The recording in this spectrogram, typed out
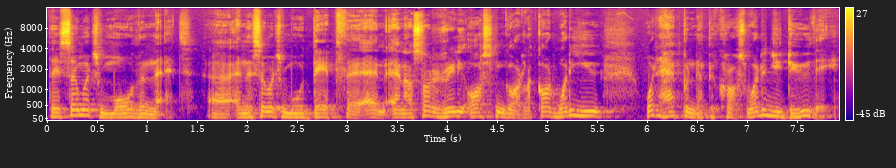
there's so much more than that, uh, and there's so much more depth. And and I started really asking God, like God, what do you, what happened at the cross? What did you do there?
